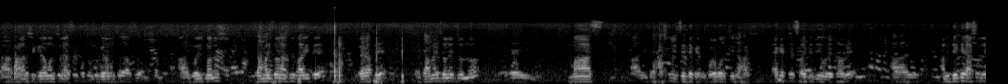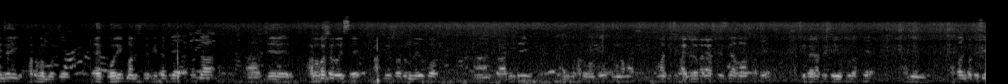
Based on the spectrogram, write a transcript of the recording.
আর বাংলাদেশের গ্রাম অঞ্চলে আছে প্রথম গ্রাম অঞ্চলে আছে। আর গরিব মানুষ জামাইজন আছে বাড়িতে বেড়াতে। জামাইজনের জন্য এই মাছ আর হাঁস রয়েছে দেখেন বড় বড় তিন হাঁস এক একটা ছয় কেজি হয়ে হবে আর আমি দেখে আসলে যে কথা বলব যে গরিব মানুষদের ভিতরে যে এতটা যে ভালোবাসা রয়েছে আত্মীয় স্বজনদের উপর আহ, তা আমি কথা বলব আমার আমার কিছু ভাই বোনেরা আসতেছে আমার সাথে বেড়াতে সেই উপলক্ষে আমি করতেছি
